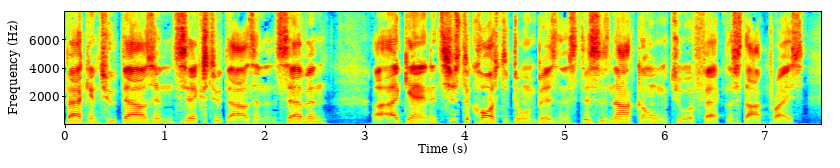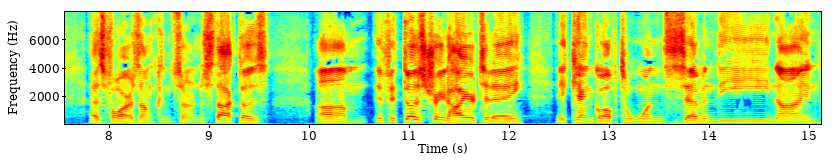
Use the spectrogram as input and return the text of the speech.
back in 2006, 2007. Uh, again, it's just the cost of doing business. This is not going to affect the stock price as far as I'm concerned. The stock does. Um, if it does trade higher today, it can go up to 179,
